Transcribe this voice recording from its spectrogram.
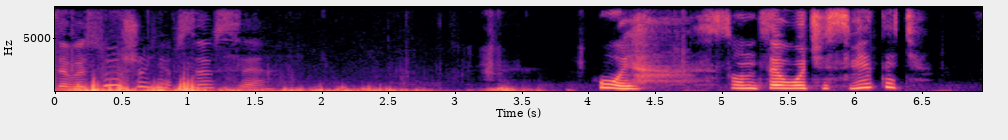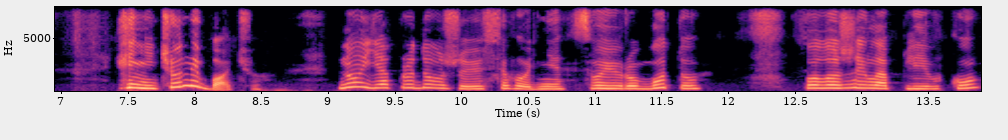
Це висушує все-все. Ой, сонце в очі світить і нічого не бачу. Ну, я продовжую сьогодні свою роботу. Положила плівку,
